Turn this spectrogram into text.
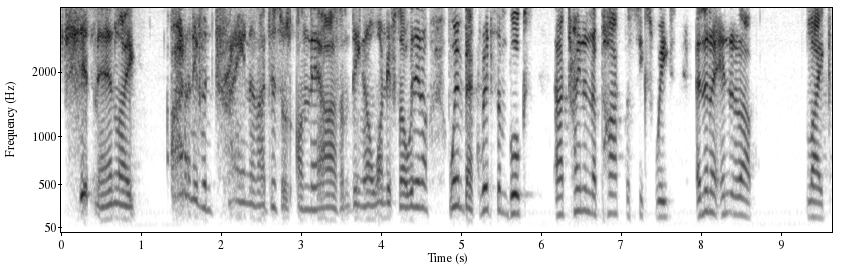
shit, man, like. I don't even train, and I just was on their ass. I'm thinking, I wonder if so. Then I went back, read some books, and I trained in the park for six weeks, and then I ended up like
